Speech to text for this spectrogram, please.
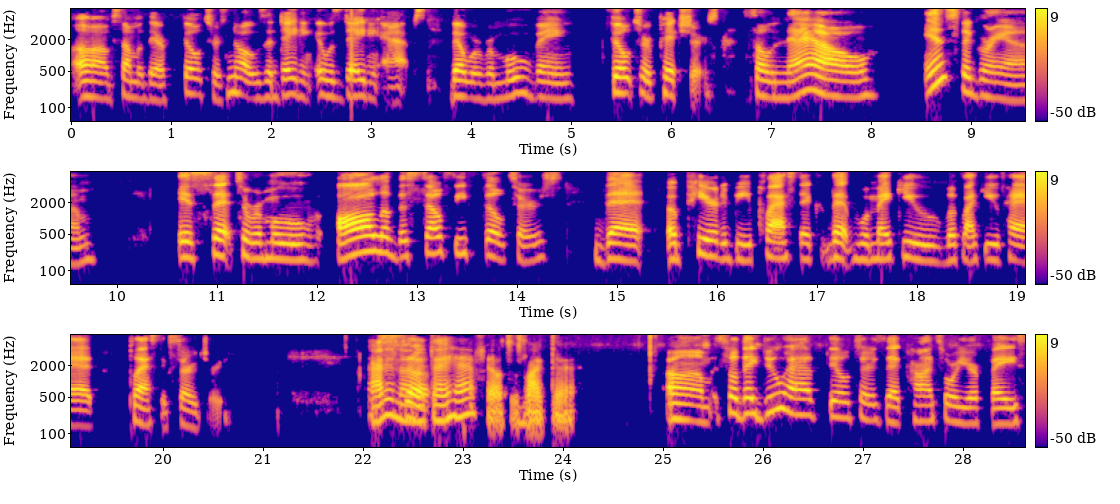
um, some of their filters. No, it was a dating. It was dating apps that were removing filter pictures. So now Instagram is set to remove all of the selfie filters that appear to be plastic that will make you look like you've had plastic surgery. I didn't know that they have filters like that. Um, so they do have filters that contour your face,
